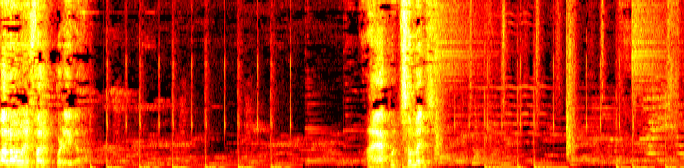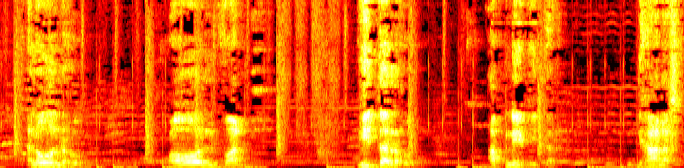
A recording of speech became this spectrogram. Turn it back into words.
पलों में फ़र्क पड़ेगा। आया कुछ समझ? अलोन रहो ऑल वन भीतर रहो, अपने भीतर। ध्यानस्थ।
